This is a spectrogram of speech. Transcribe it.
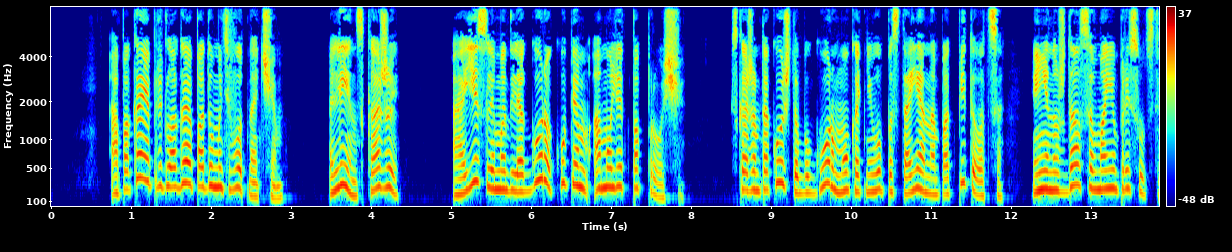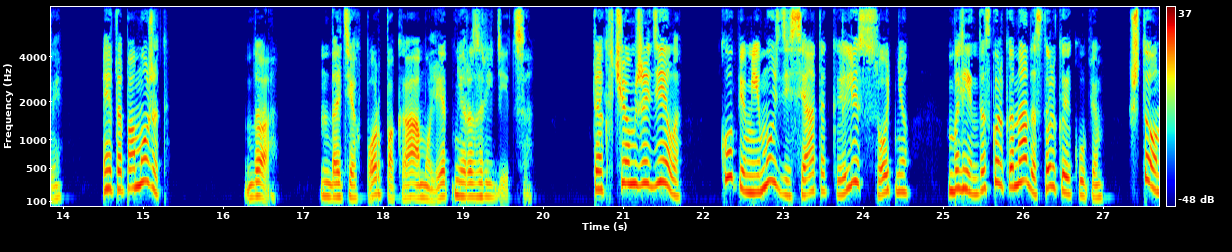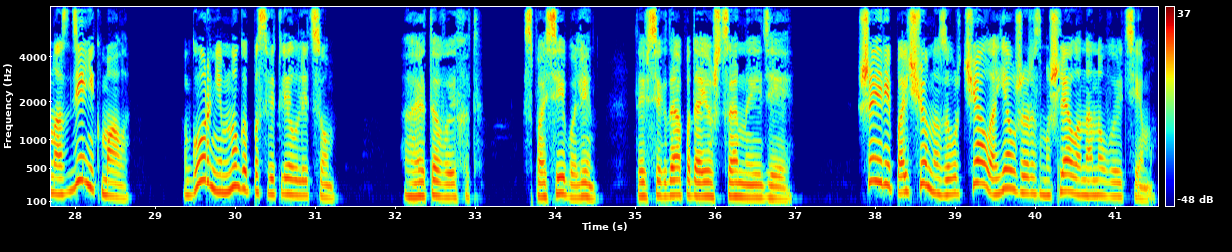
А пока я предлагаю подумать вот над чем. Лин, скажи, а если мы для Гора купим амулет попроще? Скажем, такой, чтобы Гор мог от него постоянно подпитываться и не нуждался в моем присутствии. Это поможет?» «Да, до тех пор, пока амулет не разрядится». «Так в чем же дело? Купим ему с десяток или сотню. Блин, да сколько надо, столько и купим. Что у нас, денег мало?» Гор немного посветлел лицом. «А это выход. Спасибо, Лин. Ты всегда подаешь ценные идеи». Шерри польщенно заурчал, а я уже размышляла на новую тему.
